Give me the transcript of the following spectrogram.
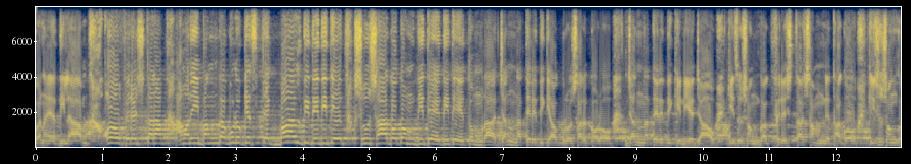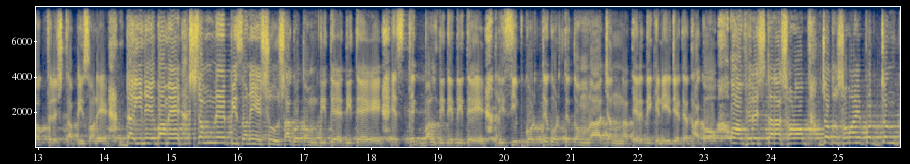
বানায়া দিলাম। ও ফেরেশতারা, আমার এই বান্দাগুলোকে ইস্তেকবাল দিতে দিতে, সুস্বাগতম দিতে দিতে তোমরা জান্নাতের দিকে অগ্রসর করো। জান্নাতের দিকে নিয়ে যাও। কিছু সংখ্যক ফেরেশতা সামনে থাকো, কিছু সংখ্যক ফেরেশতা পিছনে ডাইনে বামে, সামনে পিছনে সুস্বাগতম দিতে দিতে, ইস্তেকবাল দিতে দিতে, রিসিভ করতে করতে তোমরা জান্নাতের দিকে নিয়ে যেতে থাকো। ও ফেরেশতারা, শোনো, যত সময় পর্যন্ত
